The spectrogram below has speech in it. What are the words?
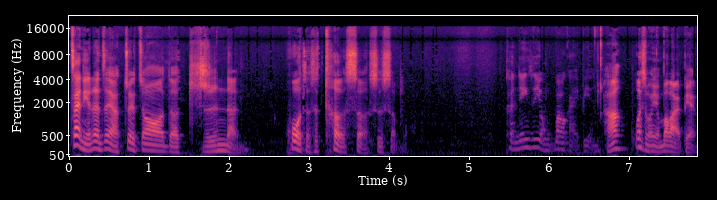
在你认真讲最重要的职能，或者是特色是什么？肯定是拥抱改变。啊？为什么拥抱改变？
